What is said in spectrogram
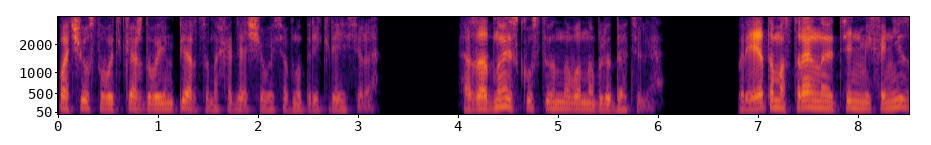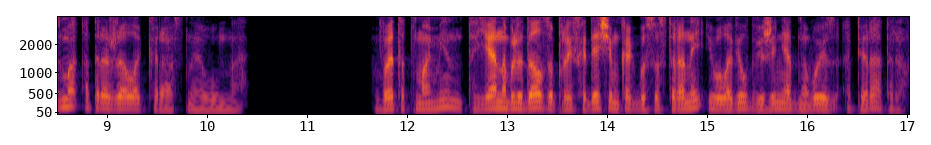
почувствовать каждого имперца, находящегося внутри крейсера, а заодно искусственного наблюдателя. При этом астральную тень механизма отражала красная луна. В этот момент я наблюдал за происходящим как бы со стороны и уловил движение одного из операторов,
